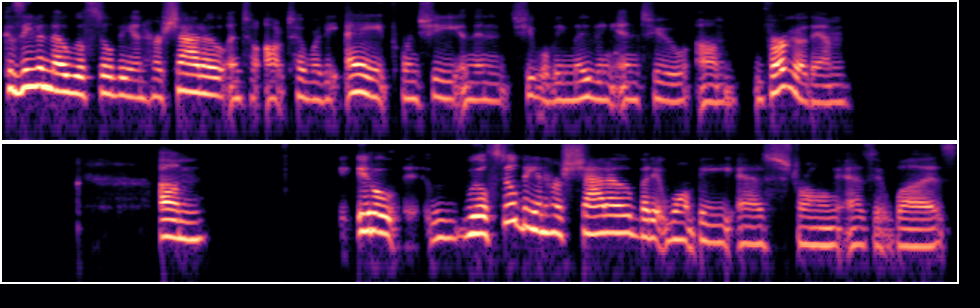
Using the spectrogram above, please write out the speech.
because even though we'll still be in her shadow until October the 8th, when she and then she will be moving into um, Virgo, then um, it'll we'll still be in her shadow, but it won't be as strong as it was.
